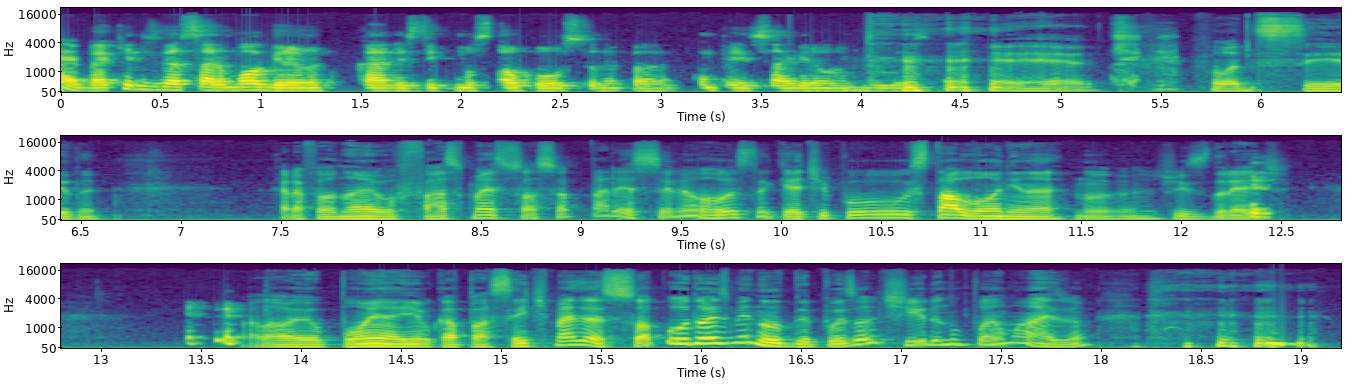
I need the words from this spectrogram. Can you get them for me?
É, vai que eles gastaram mó grana com o cara, eles têm que mostrar o rosto, né? Pra compensar a grana que eles. É, pode ser, né? O cara falou, não, eu faço, mas só se aparecer meu rosto aqui. É tipo o Stallone, né? No Juiz Dredd. Fala, ó, eu ponho aí o capacete, mas é só por dois minutos. Depois eu tiro e não ponho mais, viu?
